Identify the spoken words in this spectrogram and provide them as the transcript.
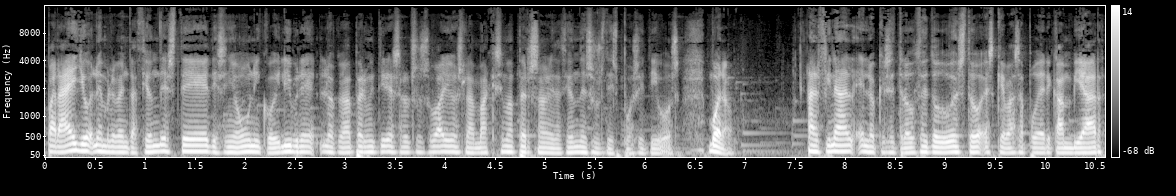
Para ello, la implementación de este diseño único y libre lo que va a permitir es a los usuarios la máxima personalización de sus dispositivos. Bueno, al final, en lo que se traduce todo esto es que vas a poder cambiar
